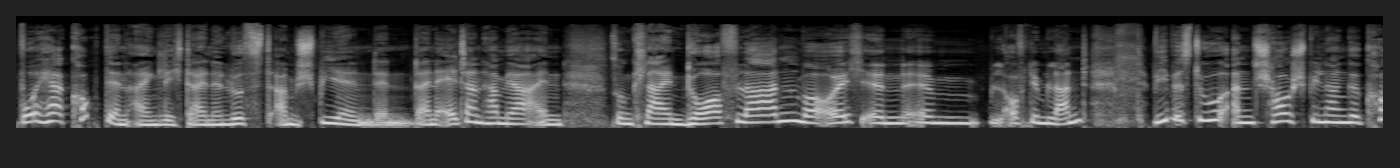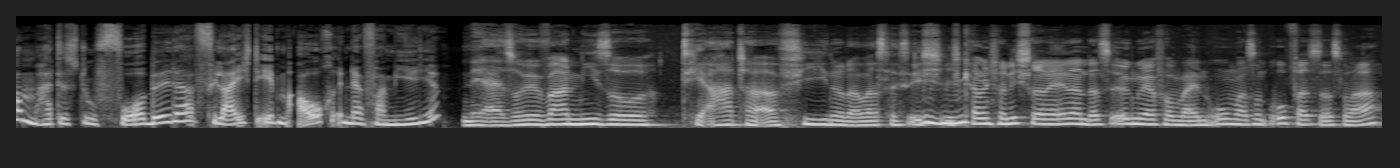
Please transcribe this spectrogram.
Woher kommt denn eigentlich deine Lust am Spielen? Denn deine Eltern haben ja einen, so einen kleinen Dorfladen bei euch in, im auf dem Land. Wie bist du an Schauspielern gekommen? Hattest du Vorbilder, vielleicht eben auch in der Familie? Nee, also wir waren nie so theateraffin oder was weiß ich. Mhm. Ich kann mich noch nicht daran erinnern, dass irgendwer von meinen Omas und Opas das war.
